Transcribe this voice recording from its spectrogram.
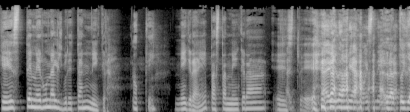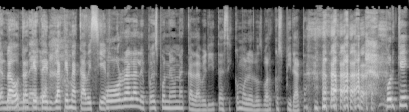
que es tener una libreta negra. Ok. Negra, ¿eh? Pasta negra, este... Ay, la mía no es negra. La tuya no La es otra que negra. te, la que me acabeciera. Bórrala, le puedes poner una calaverita así como la de los barcos pirata. porque,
